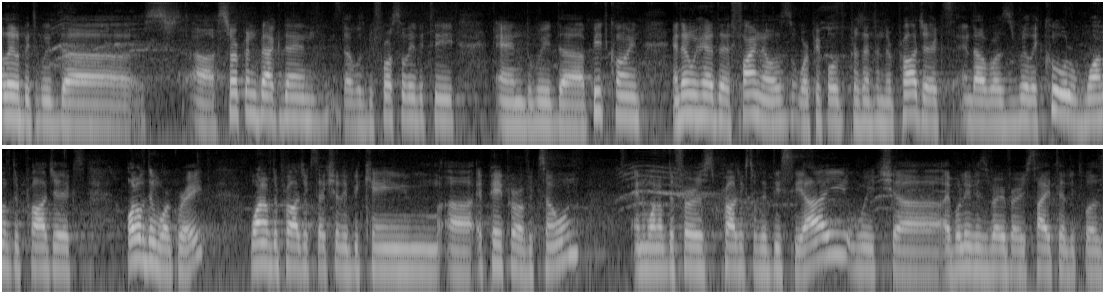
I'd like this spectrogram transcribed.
a little bit with uh, uh, Serpent back then, that was before Solidity, and with uh, Bitcoin. And then we had the finals where people presented their projects, and that was really cool. One of the projects, all of them were great. One of the projects actually became uh, a paper of its own, and one of the first projects of the DCI, which uh, I believe is very, very cited. It was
